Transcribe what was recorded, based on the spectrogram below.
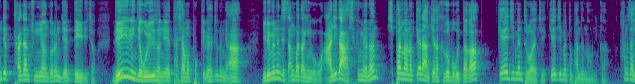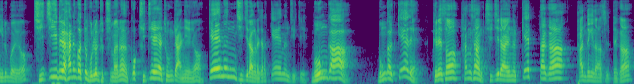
이제 가장 중요한 거는 이제 내일이죠. 내일이 이제 5일선 위에 다시 한번 복귀를 해주느냐. 이러면은 이제 쌍바닥인 거고 아니다 싶으면은 18만 원 깨나 안 깨나 그거 보고 있다가 깨지면 들어와야지. 깨지면 또 반등 나오니까. 항상 이런 거예요. 지지를 하는 것도 물론 좋지만은 꼭 지지해야 좋은 게 아니에요. 깨는 지지라 그러잖아. 깨는 지지. 뭔가 뭔가를 깨야 돼. 그래서 항상 지지 라인을 깼다가 반등이 나왔을 때가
